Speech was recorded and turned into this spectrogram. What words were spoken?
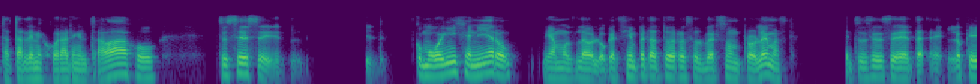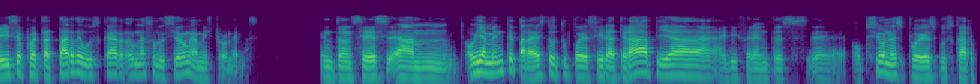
tratar de mejorar en el trabajo. Entonces, eh, como buen ingeniero, digamos, lo, que siempre trato de resolver son problemas. Entonces, eh, lo que hice fue tratar de buscar una solución a mis problemas. Entonces, obviamente para esto tú puedes ir a terapia, hay diferentes eh, opciones, puedes buscar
